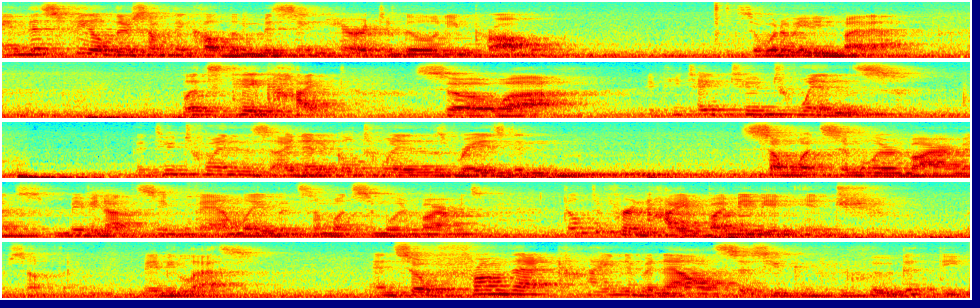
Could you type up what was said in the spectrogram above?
in this field, there's something called the missing heritability problem. So what do we mean by that? Let's take height. So uh, if you take two twins, the two twins, identical twins, raised in somewhat similar environments, maybe not the same family, but somewhat similar environments, they'll differ in height by maybe an inch or something, maybe less. And so from that kind of analysis, you can conclude that the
